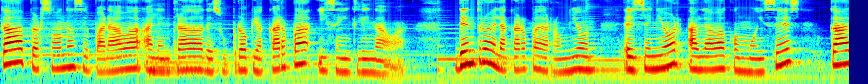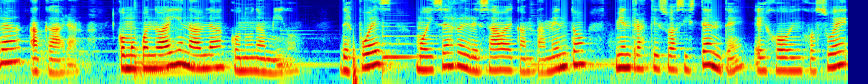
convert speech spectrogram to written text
cada persona se paraba a la entrada de su propia carpa y se inclinaba. Dentro de la carpa de reunión, el Señor hablaba con Moisés cara a cara, como cuando alguien habla con un amigo. Después, Moisés regresaba al campamento, mientras que su asistente, el joven Josué,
